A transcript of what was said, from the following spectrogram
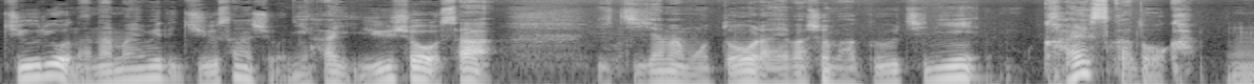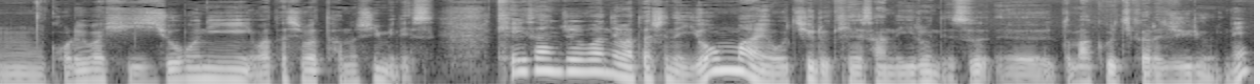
重量7枚目で13勝2敗優勝。さあ一山本を来場所幕内に返すかどうか。うん、これは非常に私は楽しみです。計算上はね、私ね、4枚落ちる計算でいるんです。えー、と幕内から重量にね。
